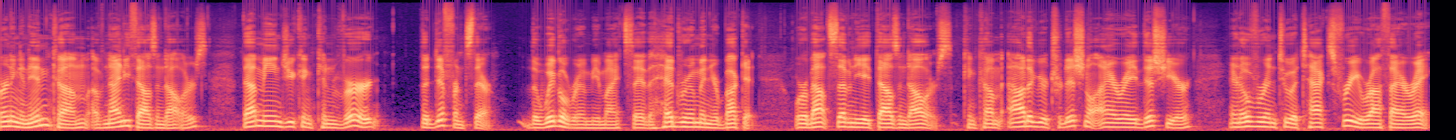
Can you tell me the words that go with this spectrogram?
earning an income of $90,000, that means you can convert the difference there, the wiggle room, you might say, the headroom in your bucket, or about $78,000, can come out of your traditional IRA this year and over into a tax free Roth IRA.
